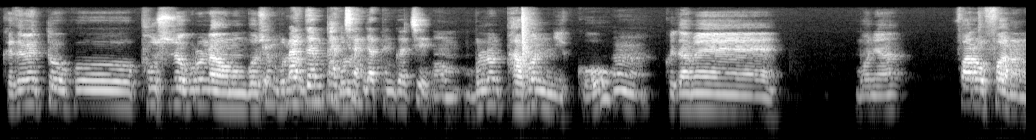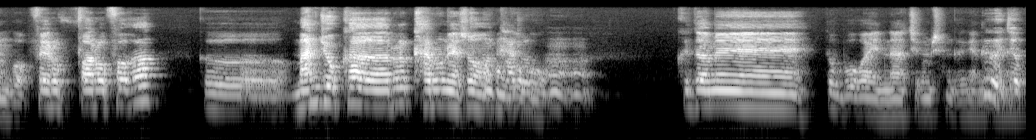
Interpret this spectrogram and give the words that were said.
그다음에 또 그 부수적으로 나오는 것은 물론 만든 반찬 같은 거지. 물, 어, 물론 밥은 있고 응. 그다음에 뭐냐 파로파라는 거 페로 파로파가 그 만조카를 가루 내서 어, 한 가루. 거고 응, 응. 그다음에 또 뭐가 있나 지금 생각이 안 나네. 그저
